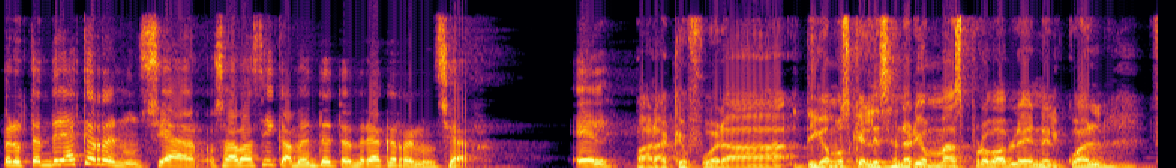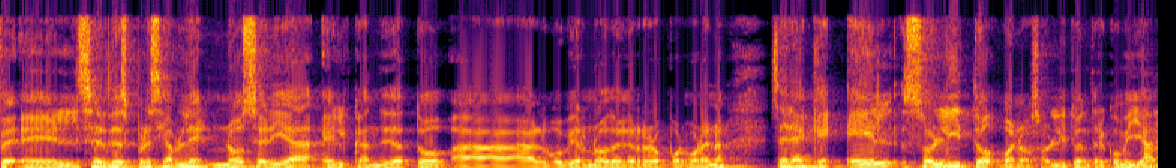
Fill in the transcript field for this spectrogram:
pero tendría que renunciar, o sea, básicamente tendría que renunciar él. Para que fuera, digamos que el escenario más probable en el cual el ser despreciable no sería el candidato al gobierno de Guerrero por Morena, sería que él solito, bueno, solito entre comillas,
